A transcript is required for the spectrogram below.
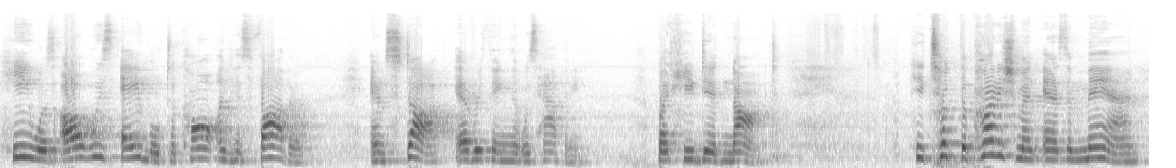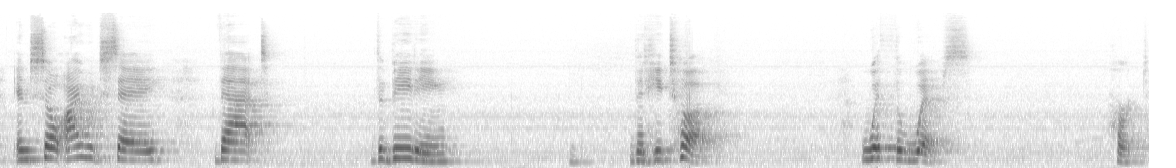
he was always able to call on his Father and stop everything that was happening. But he did not. He took the punishment as a man, and so I would say that the beating that he took with the whips hurt.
